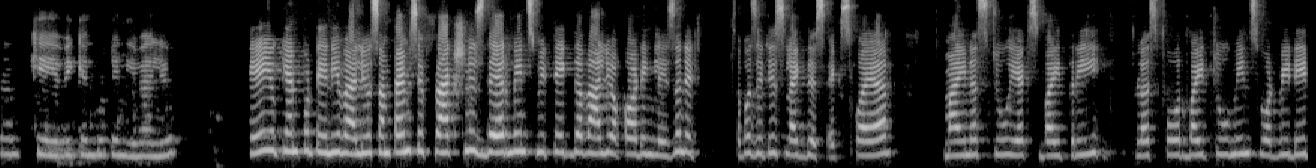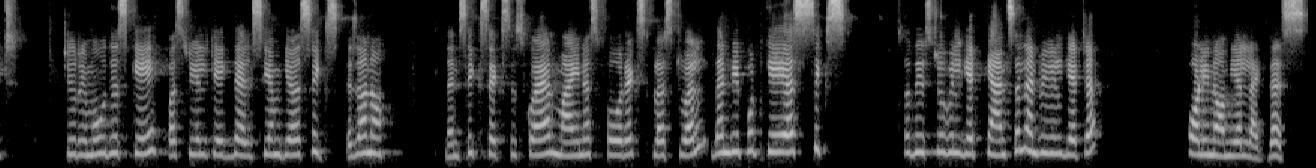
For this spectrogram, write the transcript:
Okay, we can put any value. You can put any value. Sometimes if fraction is there means we take the value accordingly, isn't it? Suppose it is like this, x square minus 2x by 3 plus 4 by 2 means what we did to remove this k. First we will take the LCM here 6, is or no? Then 6x square minus 4x plus 12. Then we put k as 6. So these two will get cancelled and we will get a polynomial like this.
